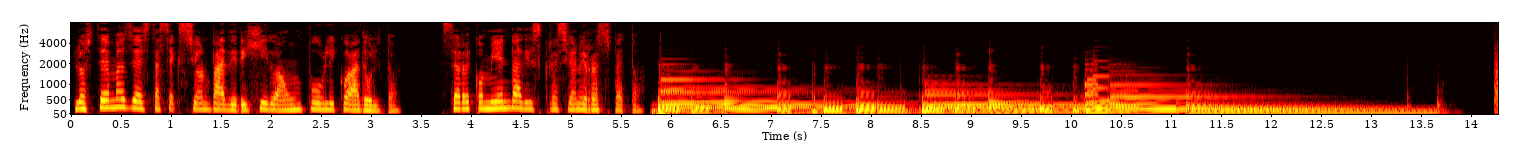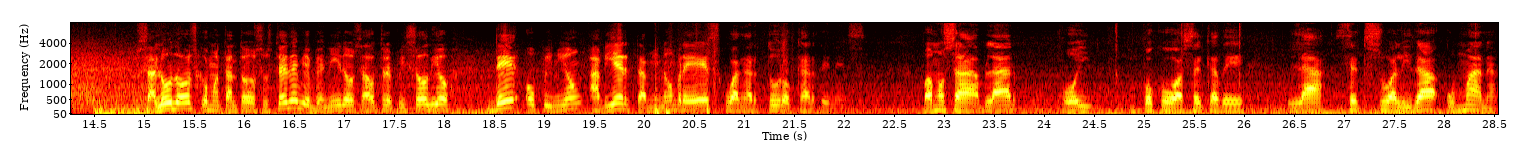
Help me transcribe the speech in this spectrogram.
Los temas de esta sección va dirigido a un público adulto. Se recomienda discreción y respeto. Saludos, ¿cómo están todos ustedes? Bienvenidos a otro episodio de Opinión Abierta. Mi nombre es Juan Arturo Cárdenas. Vamos a hablar hoy un poco acerca de la sexualidad humana,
